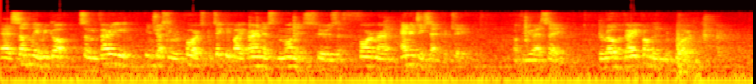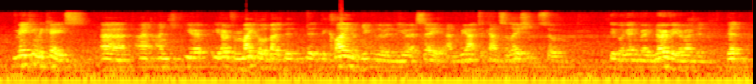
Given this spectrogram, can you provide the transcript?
uh, suddenly we got some very interesting reports, particularly by Ernest Moniz, who is a former energy secretary of the USA, who wrote a very prominent report making the case, uh, and you, heard from Michael about the, the decline of nuclear in the USA and reactor cancellations. So people are getting very nervy around it. That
